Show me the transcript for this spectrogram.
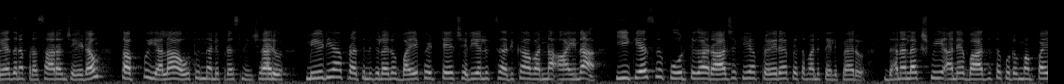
వేదన ప్రసారం చేయడం తప్పు ఎలా అవుతుందని ప్రశ్నించారు. మీడియా ప్రతినిధులను భయపెట్టే చర్యలు సరికావన్న ఆయన ఈ కేసులు పూర్తిగా రాజకీయ ప్రేరేపితమని తెలిపారు. ధనలక్ష్మి అనే బాధిత కుటుంబంపై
